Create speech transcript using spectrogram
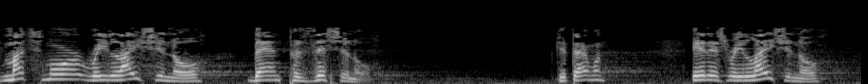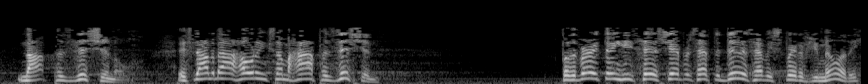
much more relational than positional. Get that one? It is relational, not positional. It's not about holding some high position. For the very thing he says shepherds have to do is have a spirit of humility.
